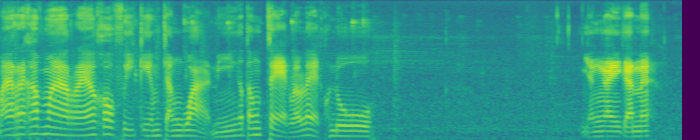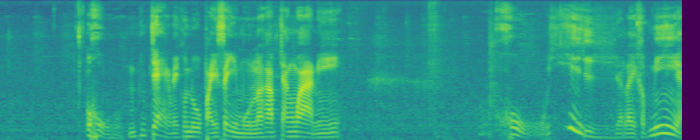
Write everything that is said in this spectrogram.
มาแล้วครับมาแล้วเข้าฟรีเกมจังหวะนี้ก็ต้องแจกแล้วแหละคนดู ยังไงกันนะ โอ้โหแจกเลยคนดูไปสี่หมุนแล้วครับ จังหวะนี้โอ้โหอะไรครับเนี่ย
